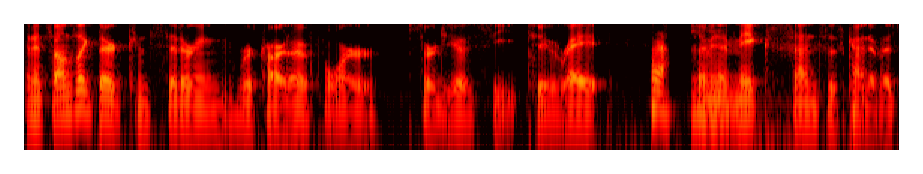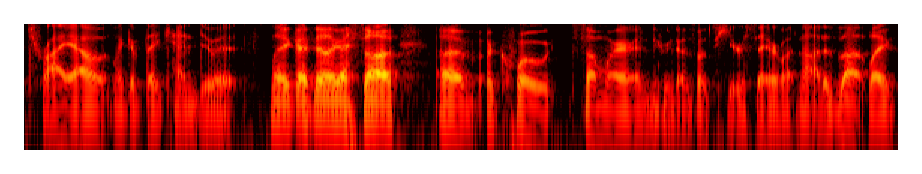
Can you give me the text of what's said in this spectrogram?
And it sounds like they're considering Ricciardo for Sergio's seat too, right? Yeah. So I mean, Mhm. it makes sense as kind of a tryout, like if they can do it. Like I feel like I saw a, a quote somewhere, and who knows what's hearsay or whatnot, is that like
